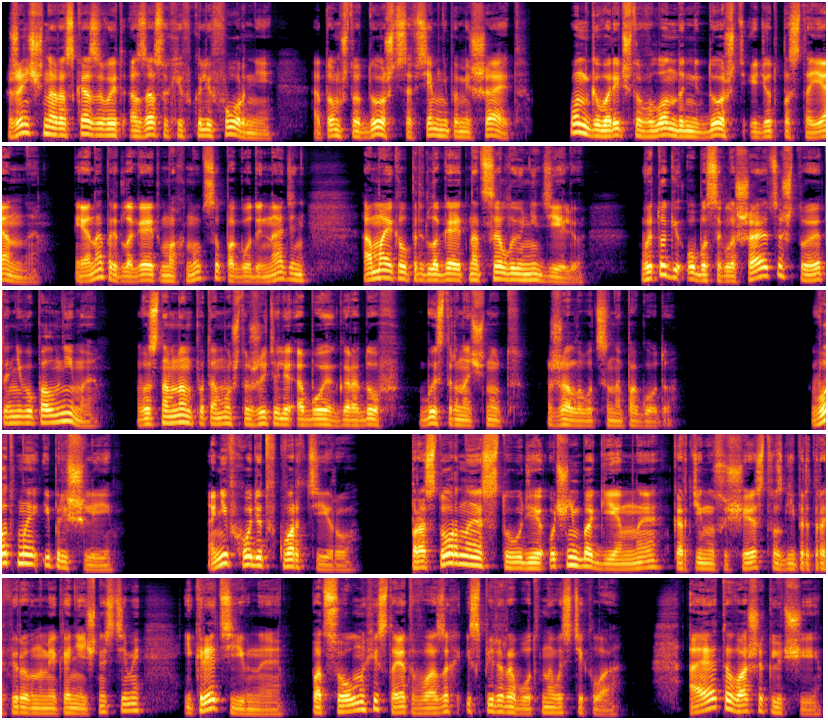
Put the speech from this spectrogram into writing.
Женщина рассказывает о засухе в Калифорнии, о том, что дождь совсем не помешает. Он говорит, что в Лондоне дождь идет постоянно, и она предлагает махнуться погодой на день, а Майкл предлагает на целую неделю. В итоге оба соглашаются, что это невыполнимо. В основном потому, что жители обоих городов быстро начнут жаловаться на погоду. Вот мы и пришли. Они входят в квартиру. Просторная студия, очень богемная, картины существ с гипертрофированными конечностями и креативная. Подсолнухи стоят в вазах из переработанного стекла. А это ваши ключи.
